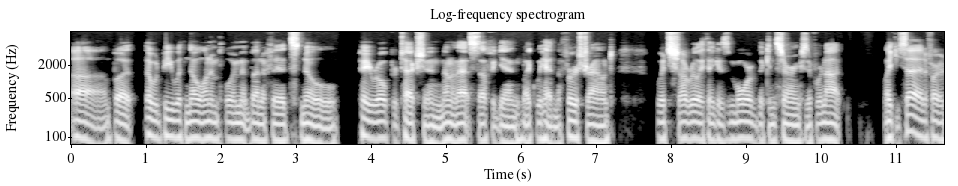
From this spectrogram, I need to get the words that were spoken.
Uh, but that would be with no unemployment benefits, no payroll protection, none of that stuff again, like we had in the first round, which I really think is more of the concern. Because if we're not, like you said, if our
